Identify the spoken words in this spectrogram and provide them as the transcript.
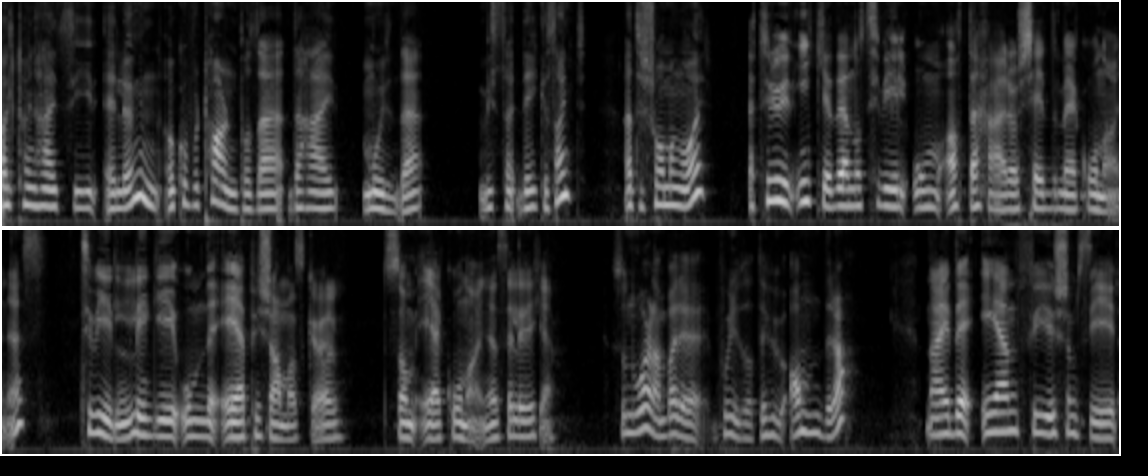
alt han her sier er løgn, og hvorfor tar han på seg det her mordet hvis det ikke er sant? Etter så mange år? Jeg tror ikke det er noe tvil om at det her har skjedd med kona hans. Tvilen ligger i om det er pysjamasgirl som er kona hans eller ikke. Så nå har de bare funnet ut at det er hun andre. Nei, det er én fyr som sier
